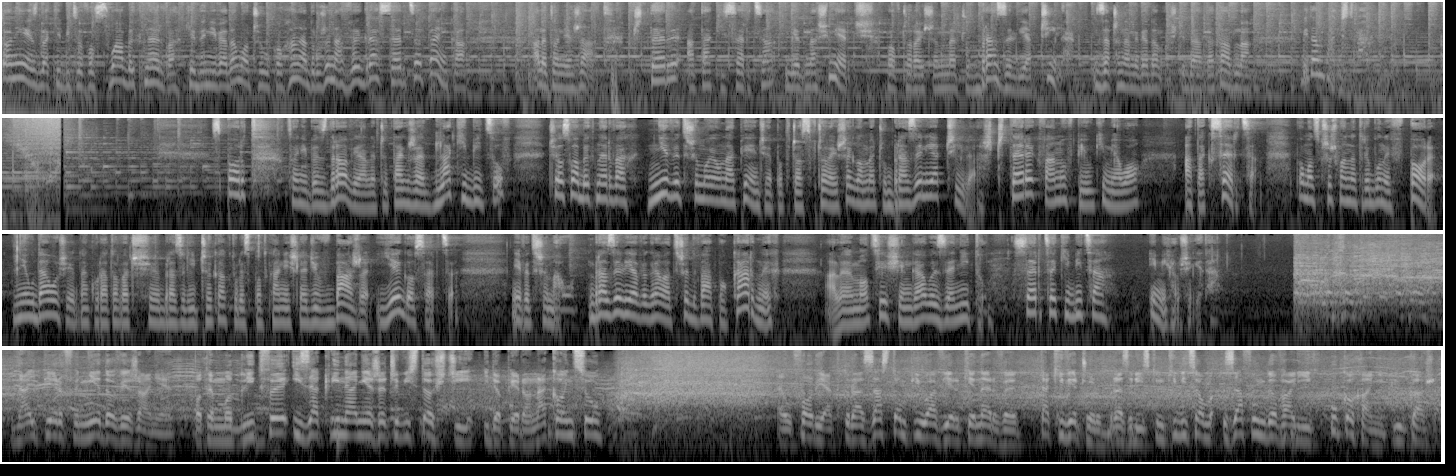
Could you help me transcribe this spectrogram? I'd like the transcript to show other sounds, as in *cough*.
To nie jest dla kibiców o słabych nerwach, kiedy nie wiadomo, czy ukochana drużyna wygra, serce pęka. Ale to nie żart. Cztery ataki serca, jedna śmierć po wczorajszym meczu Brazylia-Chile. Zaczynamy wiadomości. Beata Tadla. Witam Państwa. Sport to niby zdrowie, ale czy także dla kibiców? Ci o słabych nerwach nie wytrzymują napięcia podczas wczorajszego meczu Brazylia-Chile. Aż czterech fanów piłki miało atak serca. Pomoc przyszła na trybuny w porę. Nie udało się jednak uratować Brazylijczyka, który spotkanie śledził w barze. Jego serce nie wytrzymało. Brazylia wygrała 3-2 po karnych, ale emocje sięgały zenitu. Serce kibica i Michał Siegieta. Najpierw niedowierzanie, potem modlitwy i zaklinanie rzeczywistości i dopiero na końcu euforia, która zastąpiła wielkie nerwy. Taki wieczór brazylijskim kibicom zafundowali ich ukochani piłkarze.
